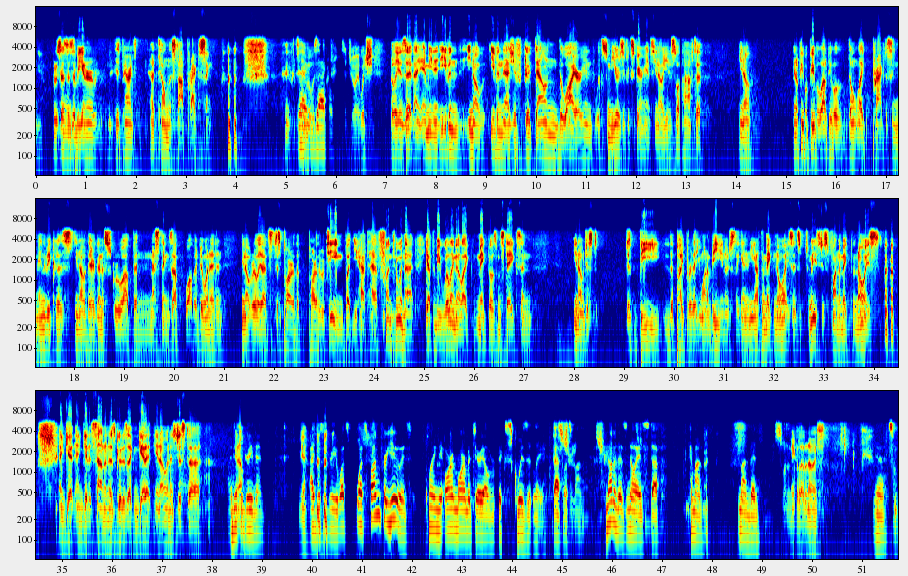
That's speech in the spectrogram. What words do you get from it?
Yeah. Bruce says as a beginner, his parents had to tell him to stop practicing. Right, him, it was, exactly. it was a joy, which really is it. I, I mean, even you know, even as you get down the wire and with some years of experience, you know, you still have to, you know, you know, people, people, a lot of people don't like practicing mainly because you know they're going to screw up and mess things up while they're doing it, and you know, really that's just part of the part of the routine. But you have to have fun doing that. You have to be willing to like make those mistakes and, you know, just just be the piper that you want to be. You know, just like and you have to make noise. It's to me, it's just fun to make the noise and get and get it sounding as good as I can get it. You know, and it's just uh, I know. disagree, Vince. Yeah. I disagree. what's What's fun for you is playing the Oran Mor material exquisitely. That's That's what's true. fun. That's. None of this noise stuff. Come on, come on, Vin. just want to make a lot of noise. Yeah. Some-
